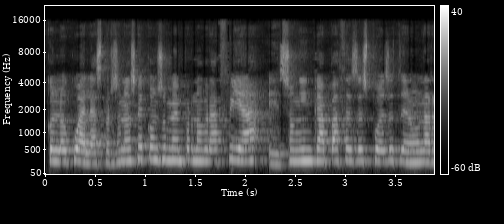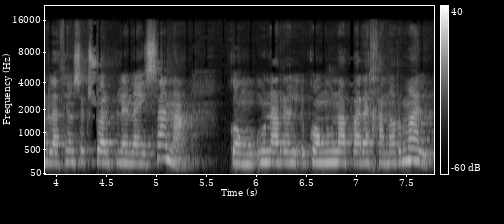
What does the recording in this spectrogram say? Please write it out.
Con lo cual, las personas que consumen pornografía eh, son incapaces después de tener una relación sexual plena y sana con una, con una pareja normal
